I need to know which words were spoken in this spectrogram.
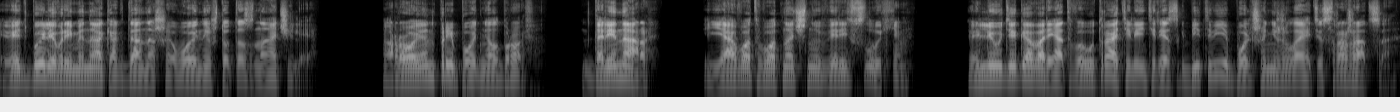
Ведь были времена, когда наши войны что-то значили. Роен приподнял бровь. Долинар, я вот-вот начну верить в слухи. Люди говорят, вы утратили интерес к битве и больше не желаете сражаться.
